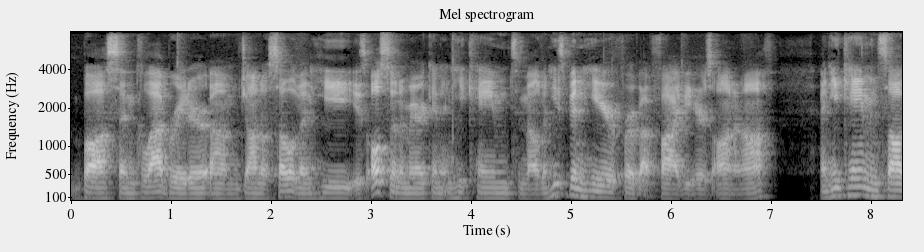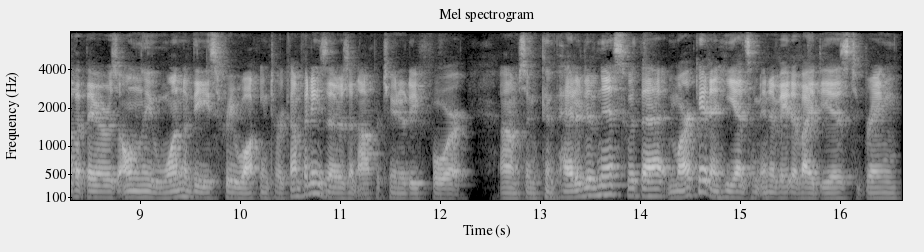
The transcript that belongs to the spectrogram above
boss and collaborator, um, John O'Sullivan, he is also an American, and he came to Melbourne. He's been here for about five years, on and off, and he came and saw that there was only one of these free walking tour companies. There was an opportunity for um, some competitiveness with that market, and he had some innovative ideas to bring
